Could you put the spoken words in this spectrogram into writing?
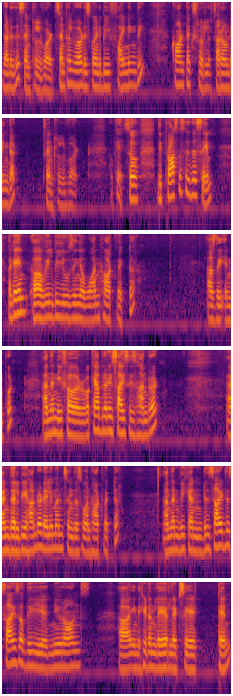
that is the central word. Central word is going to be finding the context surrounding that central word. Okay. So, the process is the same again uh, we will be using a one hot vector as the input. And then if our vocabulary size is 100 and there will be 100 elements in this one hot vector and then we can decide the size of the uh, neurons uh, in the hidden layer let us say 10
